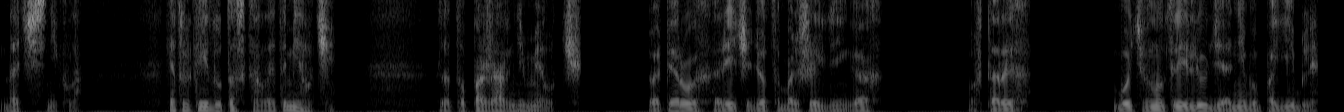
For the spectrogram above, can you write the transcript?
дача сникла. Я только еду таскала, это мелочи. Зато пожар не мелочь. Во-первых, речь идет о больших деньгах. Во-вторых, будь внутри люди, они бы погибли.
